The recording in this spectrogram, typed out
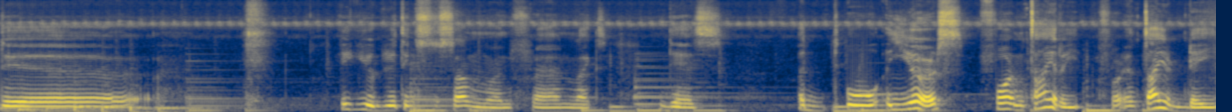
the if you greetings to someone from like this a years for entire for entire day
